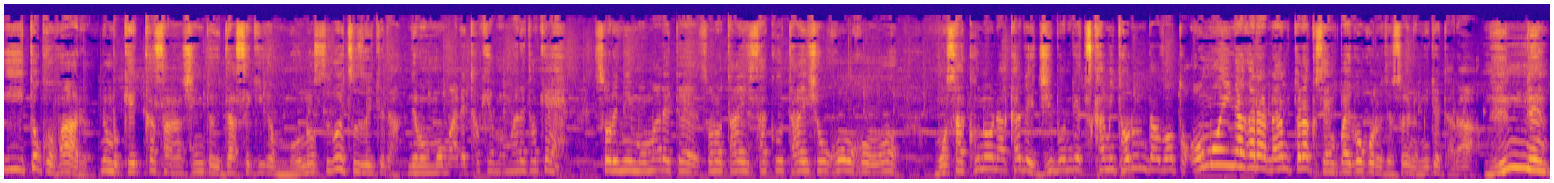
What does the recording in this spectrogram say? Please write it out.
いいとこファール。でも結果三振という打席がものすごい続いてた。でも揉まれとけ、揉まれとけ。それに揉まれて、その対策、対処方法を模索の中で自分で掴み取るんだぞと思いながらなんとなく先輩心でそういうの見てたら年々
